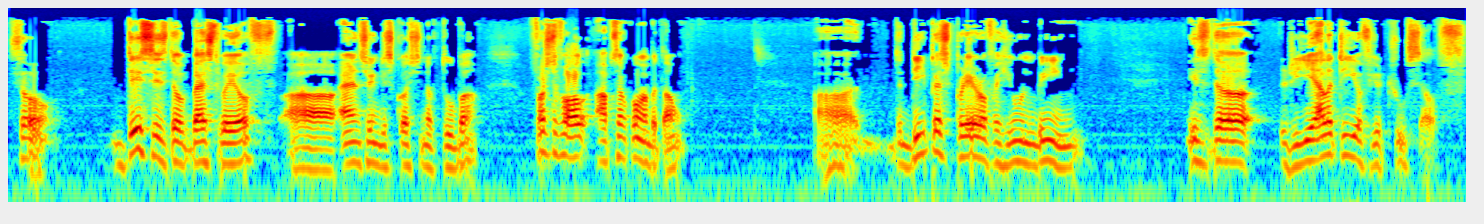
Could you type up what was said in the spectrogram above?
So, this is the best way of uh, answering this question of Tuba. First of all, आप सबको मैं बताऊँ, uh, the deepest prayer of a human being is the reality of your true self.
